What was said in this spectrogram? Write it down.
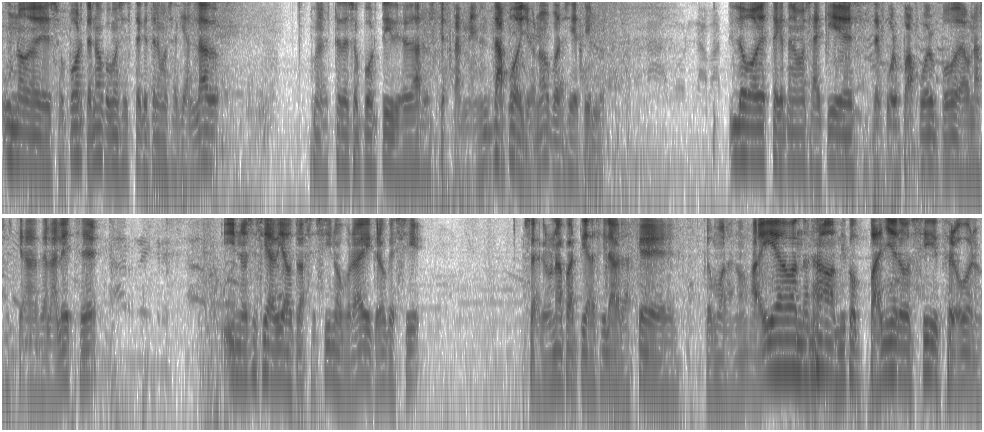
uno de soporte, ¿no? Como es este que tenemos aquí al lado. Bueno, este de soporte y de dar hostias también, de apoyo, ¿no? Por así decirlo. Luego este que tenemos aquí es de cuerpo a cuerpo, da unas hostias de la leche. Y no sé si había otro asesino por ahí, creo que sí. O sea, que era una partida así, la verdad es que, que mola, ¿no? Ahí he abandonado a mi compañero, sí, pero bueno.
